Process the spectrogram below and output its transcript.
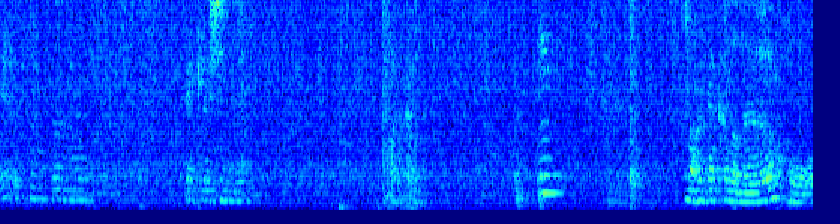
Ve ısınsın. Bekle şimdi. Bardak alalım. Hop.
